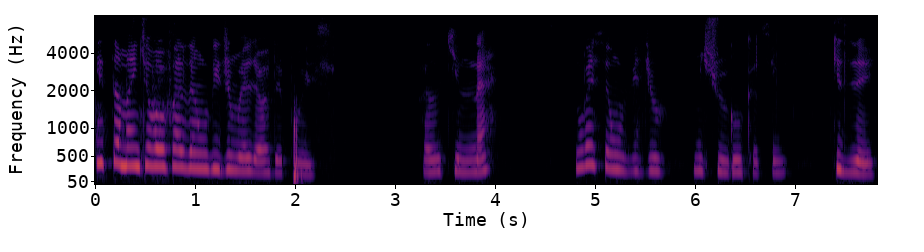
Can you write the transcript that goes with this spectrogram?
E também que eu vou fazer um vídeo melhor depois. Caso que, né? Não vai ser um vídeo michuruca assim. Quer dizer,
